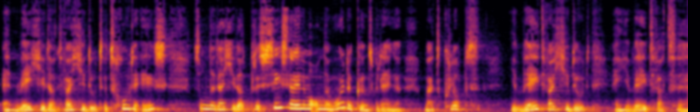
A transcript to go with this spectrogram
En weet je dat wat je doet het goede is, zonder dat je dat precies helemaal onder woorden kunt brengen. Maar het klopt. Je weet wat je doet en je weet wat, uh,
